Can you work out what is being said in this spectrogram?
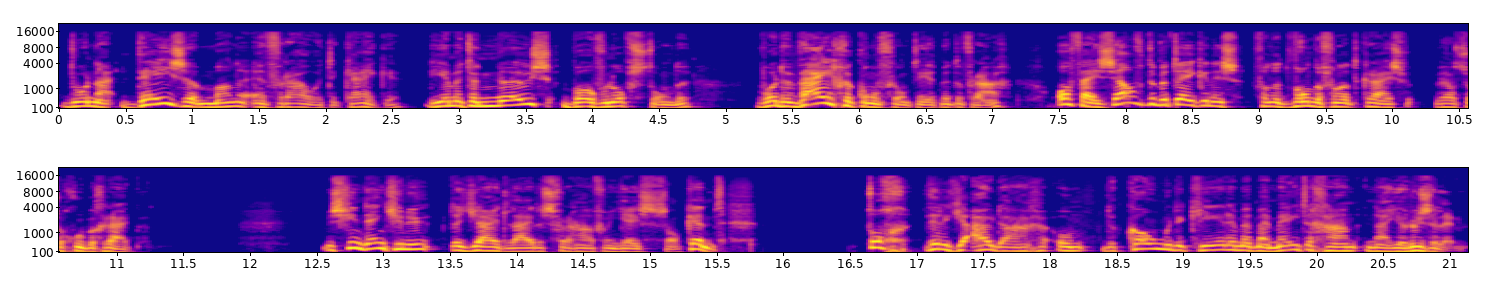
door naar deze mannen en vrouwen te kijken, die er met de neus bovenop stonden, worden wij geconfronteerd met de vraag of wij zelf de betekenis van het wonder van het kruis wel zo goed begrijpen. Misschien denk je nu dat jij het leidersverhaal van Jezus al kent. Toch wil ik je uitdagen om de komende keren met mij mee te gaan naar Jeruzalem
